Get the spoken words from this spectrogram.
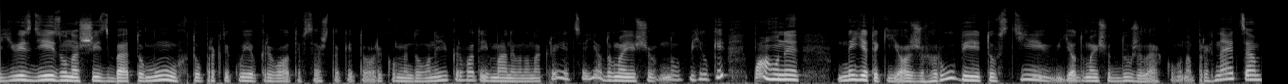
USDA зона 6B, тому хто практикує вкривати, все ж таки, то рекомендовано її вкривати. І в мене вона накриється. Я думаю, що ну, гілки пагони не є такі аж грубі, товсті. Я думаю, що дуже легко вона пригнеться.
